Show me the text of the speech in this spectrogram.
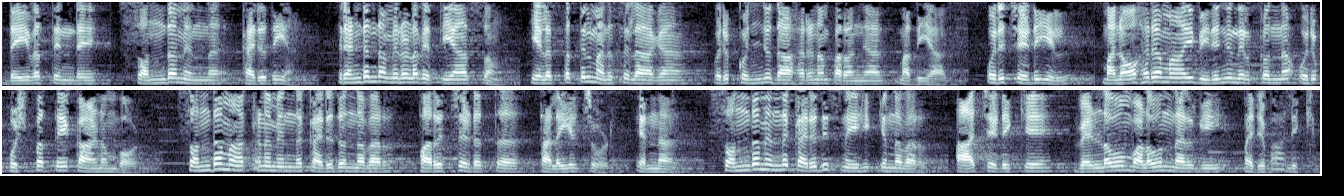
ദൈവത്തിന്റെ സ്വന്തമെന്ന് കരുതിയാണ്. രണ്ടും തമ്മിലുള്ള വ്യത്യാസം എളുപ്പത്തിൽ മനസ്സിലാകാൻ ഒരു കുഞ്ഞുദാഹരണം പറഞ്ഞാൽ മതിയാകും. ഒരു ചെടിയിൽ മനോഹരമായി വിരിഞ്ഞു നിൽക്കുന്ന ഒരു പുഷ്പത്തെ കാണുമ്പോൾ സ്വന്തമാക്കണമെന്ന് കരുതുന്നവർ പറിച്ചെടുത്ത് തലയിൽ ചൂടും. എന്നാൽ സ്വന്തമെന്ന് കരുതി സ്നേഹിക്കുന്നവർ ആ ചെടിക്ക് വെള്ളവും വളവും നൽകി പരിപാലിക്കും.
